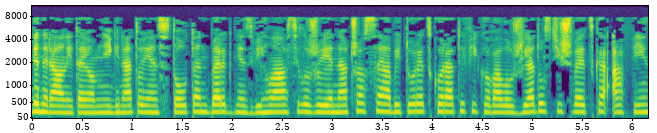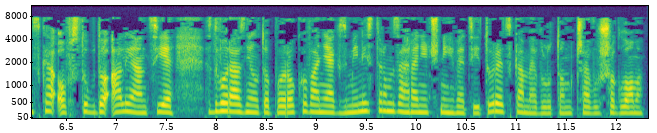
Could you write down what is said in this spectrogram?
Generálny tajomník NATO Jens Stoltenberg dnes vyhlásil, že je na čase, aby Turecko ratifikovalo žiadosti Švédska a Fínska o vstup do aliancie. Zdôraznil to po rokovaniach s ministrom zahraničných vecí Turecka Mevlutom Čavušoglom.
